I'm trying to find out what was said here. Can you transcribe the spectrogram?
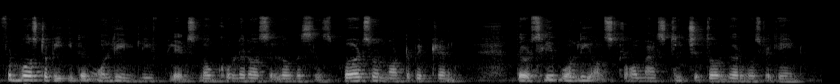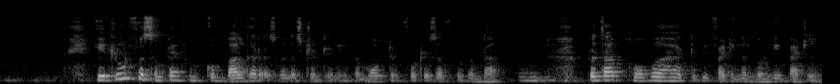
Food was to be eaten only in leaf plates, no golden or silver vessels. Birds were not to be trimmed. They would sleep only on straw mats till Chittorgarh was regained. He ruled for some time from Kumbhalgarh as well as strengthening the mountain fortress of Gogunda. Pratap, however, had to be fighting a lonely battle.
